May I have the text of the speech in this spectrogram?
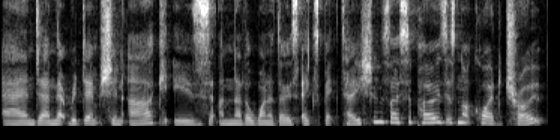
And um, that redemption arc is another one of those expectations, I suppose. It's not quite a trope,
